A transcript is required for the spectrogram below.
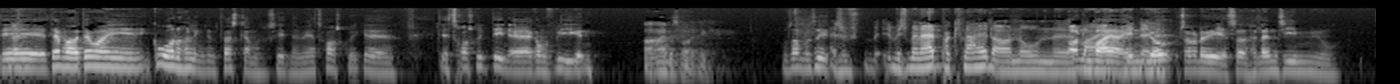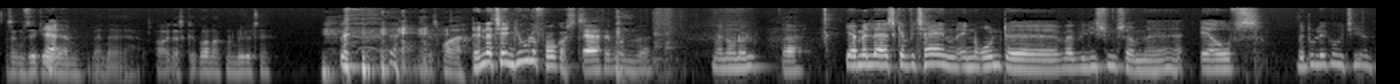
Det, den, var, den var en god underholdning den første gang, man skulle se den, men jeg tror sgu ikke, øh, det, jeg tror sgu ikke, det er jeg kommer forbi igen. Nej, det tror jeg ikke. Så har man set. Altså, hvis- man er et par knejder og nogle... Øh, og lidt hende, af jo, så kan du jo, så halvanden time jo, og så kan man se grine Ja. af dem, men øh, øj, der skal godt nok nogle øl til. det tror jeg. Den er til en julefrokost Ja, det må den være. med nogle øl. Ja. Jamen, lad, skal vi tage en, en runde, øh, hvad vi lige synes om uh, Elves? Vil du lægge ud, Tieren?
